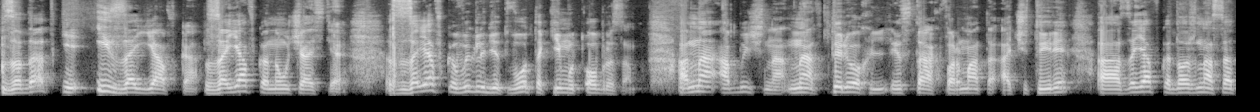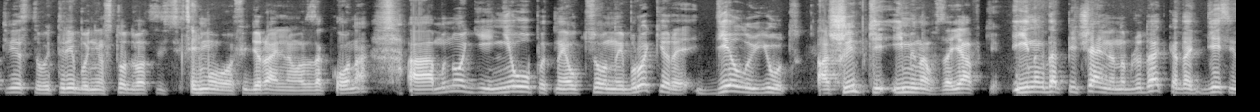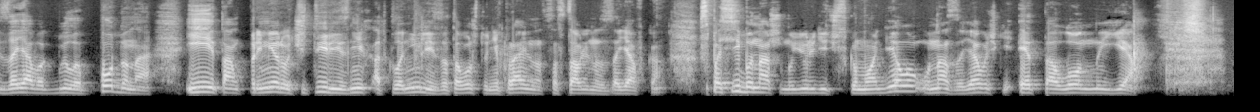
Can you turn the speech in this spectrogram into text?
задатки и заявка. Заявка на участие. Заявка выглядит вот таким вот образом. Она обычно на трех листах формата А4. А заявка должна соответствовать требованиям 127 федерального закона. А многие неопытные аукционные брокеры делают ошибки именно в заявке. И иногда печально наблюдать, когда 10 заявок было подано, и там, к примеру, 4 из них отклонили из-за того, что неправильно составлена заявка. Спасибо нашему юридическому отделу, у нас заявочки эталонные.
